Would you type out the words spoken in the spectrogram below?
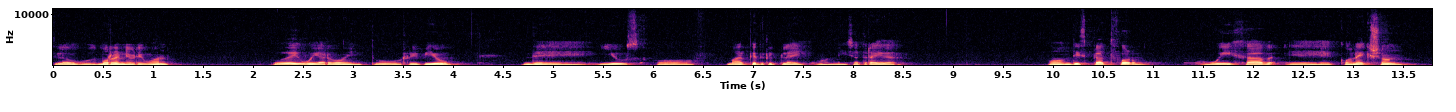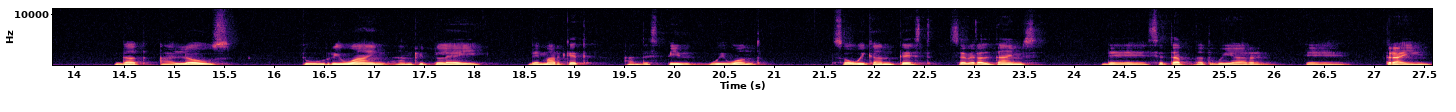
Hello, good morning everyone. Today we are going to review the use of market replay on NinjaTrader. On this platform we have a connection that allows to rewind and replay the market at the speed we want so we can test several times the setup that we are uh, trying.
